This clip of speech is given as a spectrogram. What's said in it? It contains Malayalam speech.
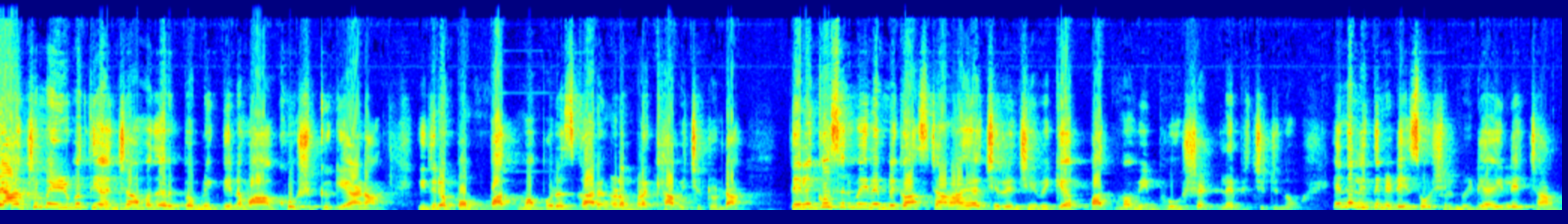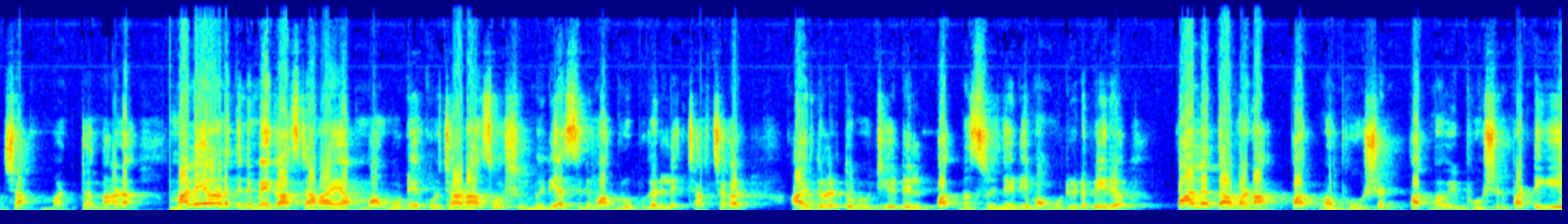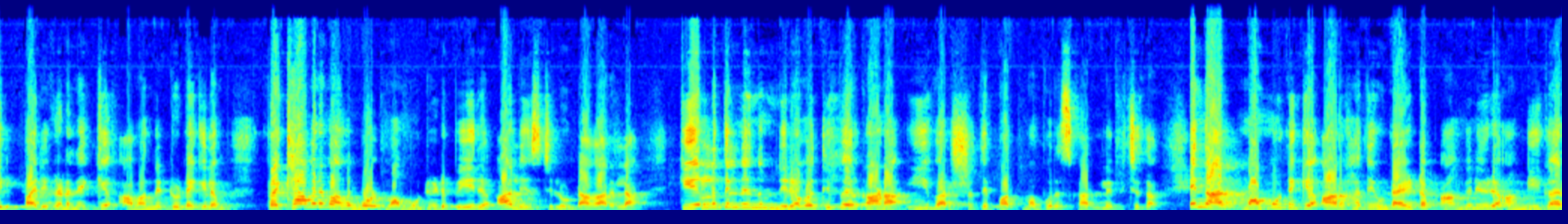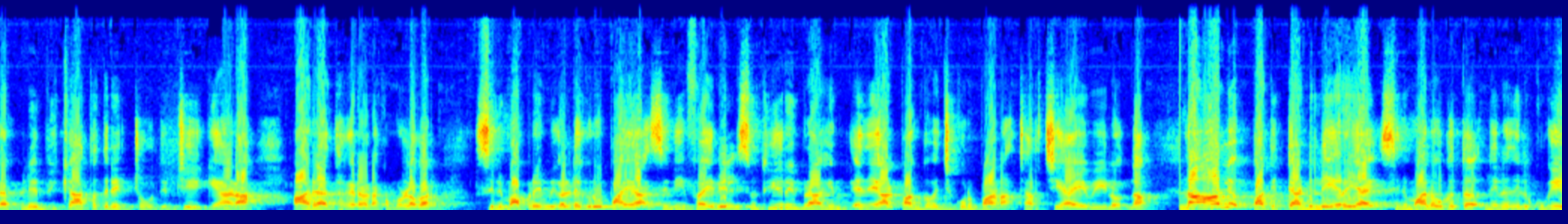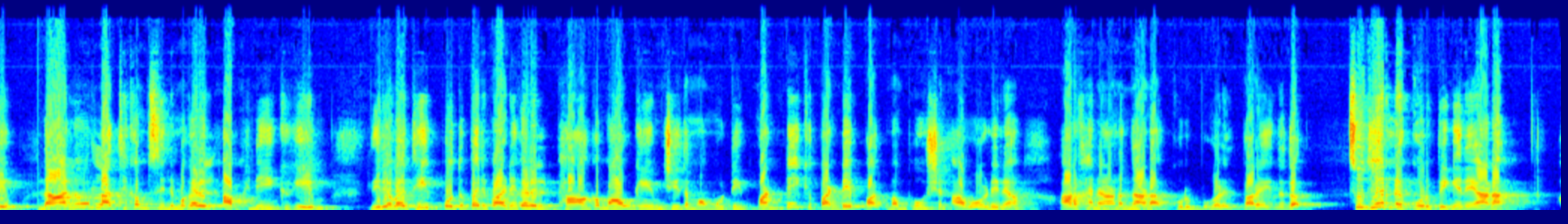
രാജ്യം എഴുപത്തി അഞ്ചാമത് റിപ്പബ്ലിക് ദിനം ആഘോഷിക്കുകയാണ്. ഇതിനൊപ്പം പത്മ പുരസ്കാരങ്ങളും പ്രഖ്യാപിച്ചിട്ടുണ്ട്. തെലുങ്കു സിനിമയിലെ മെഗാസ്റ്റാറായ ചിരഞ്ജീവിക്ക് പത്മവിഭൂഷൺ ലഭിച്ചിരുന്നു. എന്നാൽ ഇതിനിടെ സോഷ്യൽ മീഡിയയിലെ ചർച്ച മറ്റൊന്നാണ്. മലയാളത്തിന്റെ മെഗാസ്റ്റാറായ മമ്മൂട്ടിയെക്കുറിച്ചാണ് സോഷ്യൽ മീഡിയ സിനിമാ ഗ്രൂപ്പുകളിലെ ചർച്ചകൾ. ആയിരത്തി തൊള്ളായിരത്തി തൊണ്ണൂറ്റിയെട്ടിൽ പത്മശ്രീ നേടിയ മമ്മൂട്ടിയുടെ പേര് പലതവണ പത്മഭൂഷൺ പത്മവിഭൂഷൺ പട്ടികയിൽ പരിഗണനയ്ക്ക് വന്നിട്ടുണ്ടെങ്കിലും പ്രഖ്യാപനമാകുമ്പോൾ മമ്മൂട്ടിയുടെ പേര് ആ ലിസ്റ്റിൽ ഉണ്ടാകാറില്ല. കേരളത്തിൽ നിന്നും നിരവധി പേർക്കാണ് ഈ വർഷത്തെ പത്മ പുരസ്കാരം ലഭിച്ചത്. എന്നാൽ മമ്മൂട്ടിക്ക് അർഹതയുണ്ടായിട്ടും അങ്ങനെ ഒരു അംഗീകാരം ലഭിക്കാത്തതിനെ ചോദ്യം ചെയ്യുകയാണ് ആരാധകരടക്കമുള്ളവർ. സിനിമാ പ്രേമികളുടെ ഗ്രൂപ്പായ സിനി ഫയലിൽ സുധീർ ഇബ്രാഹിം എന്നയാൾ പങ്കുവച്ച കുറിപ്പാണ് ചർച്ചയായവയിലൊന്ന്. നാല് പതിറ്റാണ്ടിലേറെയായി സിനിമാ ലോകത്ത് നിലനിൽക്കുകയും നാനൂറിലധികം സിനിമകളിൽ അഭിനയിക്കുകയും നിരവധി പൊതുപരിപാടികളിൽ ഭാഗമാവുകയും ചെയ്ത മമ്മൂട്ടി പണ്ടേക്ക് പണ്ടേ പത്മഭൂഷൺ അവാർഡിന് അർഹനാണെന്നാണ് കുറിപ്പുകളിൽ പറയുന്നത്. സുധീറിന്റെ കുറിപ്പ് ഇങ്ങനെയാണ്.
